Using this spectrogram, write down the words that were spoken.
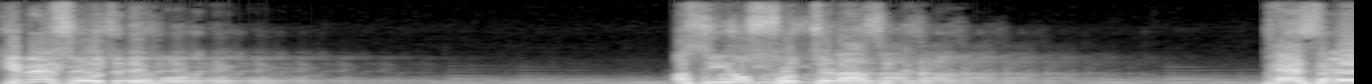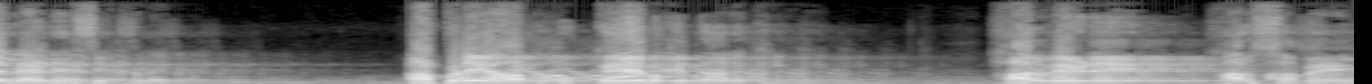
ਕਿਵੇਂ ਸੋਚਦੇ ਹੋਣਗੇ ਅਸੀਂ ਉਹ ਸੋਚਣਾ ਸਿੱਖਣਾ। ਫੈਸਲੇ ਲੈਣੇ ਸਿੱਖਣੇ। ਆਪਣੇ ਆਪ ਨੂੰ ਕਾਇਮ ਕਿੱਦਾਂ ਰੱਖੀਏ? ਹਰ ਵੇਲੇ, ਹਰ ਸਮੇਂ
